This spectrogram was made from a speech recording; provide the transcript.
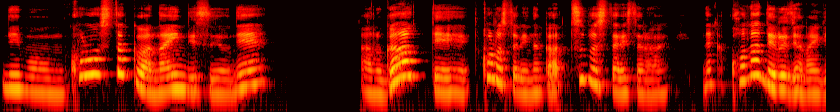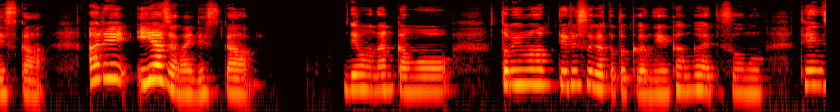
でも殺したくはないんですよね。あのガーって殺したりなんか潰したりしたらなんか粉出るじゃないですか。あれ嫌じゃないですか。でもなんかもう飛び回ってる姿とかね、考えて、その、天井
